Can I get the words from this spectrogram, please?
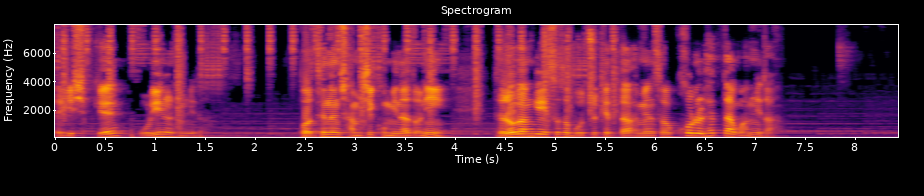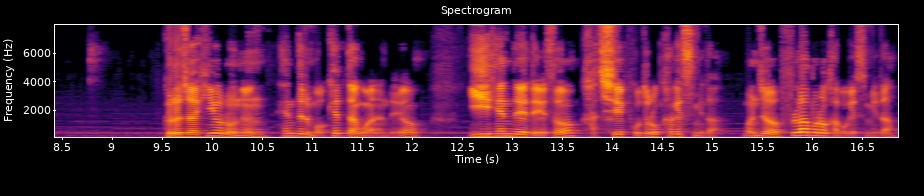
120개 올인을 합니다. 버튼은 잠시 고민하더니 들어간 게 있어서 못 죽겠다 하면서 콜을 했다고 합니다. 그러자 히어로는 핸드를 먹혔다고 하는데요. 이 핸드에 대해서 같이 보도록 하겠습니다. 먼저 플랍으로 가보겠습니다.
